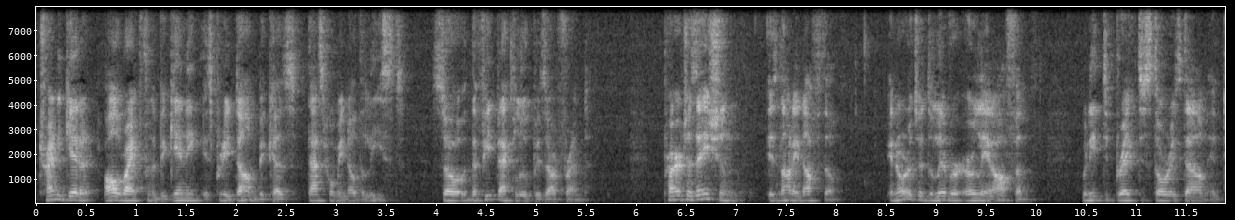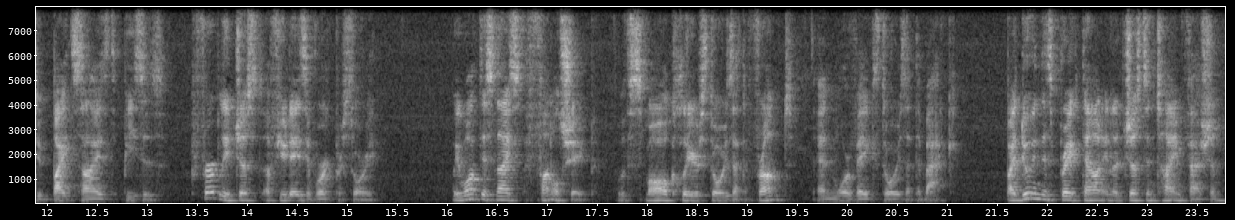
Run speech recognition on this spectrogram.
Trying to get it all right from the beginning is pretty dumb because that's when we know the least. So the feedback loop is our friend. Prioritization is not enough though. In order to deliver early and often, we need to break the stories down into bite-sized pieces, preferably just a few days of work per story. We want this nice funnel shape, with small clear stories at the front and more vague stories at the back. By doing this breakdown in a just-in-time fashion,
